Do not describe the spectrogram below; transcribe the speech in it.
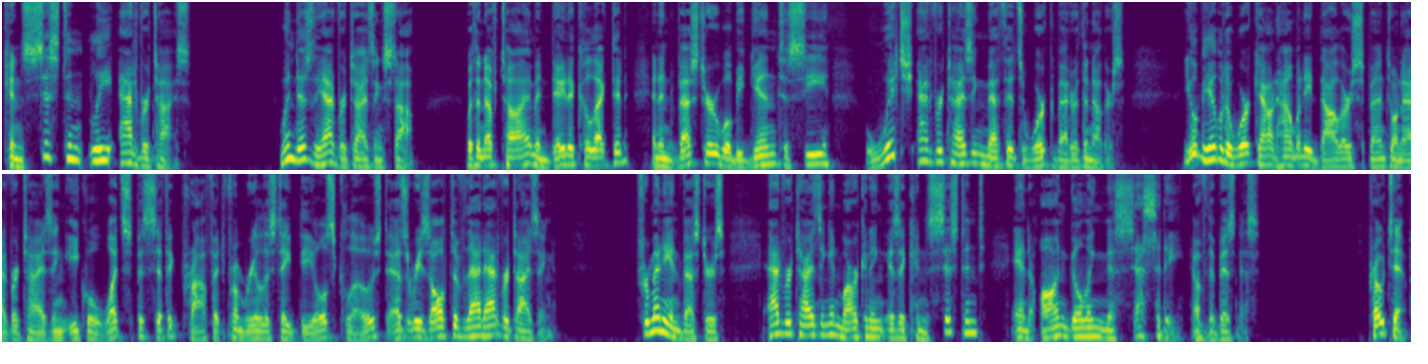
consistently advertise. When does the advertising stop? With enough time and data collected, an investor will begin to see which advertising methods work better than others. You'll be able to work out how many dollars spent on advertising equal what specific profit from real estate deals closed as a result of that advertising. For many investors, advertising and marketing is a consistent and ongoing necessity of the business. Pro tip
